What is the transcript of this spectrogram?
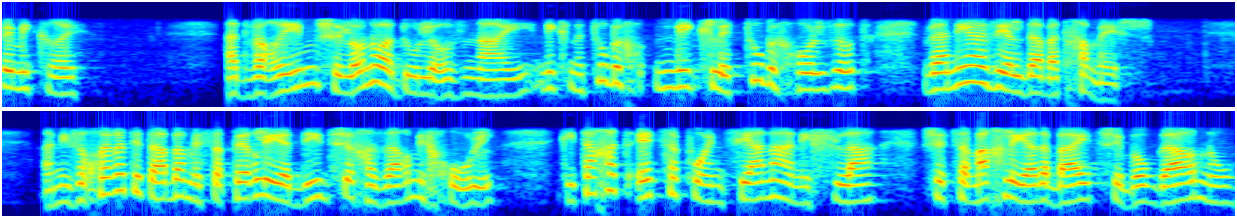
במקרה. הדברים שלא נועדו לאוזניי נקלטו, נקלטו בכל זאת, ואני אז ילדה בת חמש. אני זוכרת את אבא מספר לידיד שחזר מחו"ל, כי תחת עץ הפואנציאנה הנפלא שצמח ליד הבית שבו גרנו,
